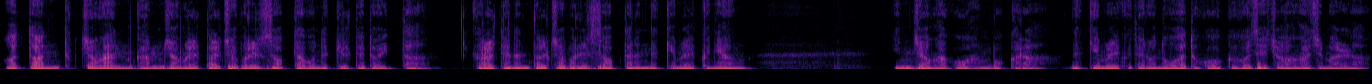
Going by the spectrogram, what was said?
어떤 특정한 감정을 떨쳐버릴 수 없다고 느낄 때도 있다. 그럴 때는 떨쳐버릴 수 없다는 느낌을 그냥 인정하고 항복하라. 느낌을 그대로 놓아두고 그것에 저항하지 말라.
